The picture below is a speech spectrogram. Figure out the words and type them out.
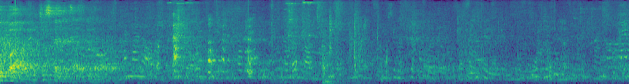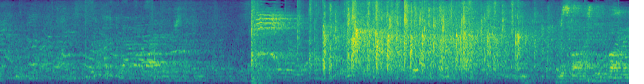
Das kann jetzt alles war Stuhlbein.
